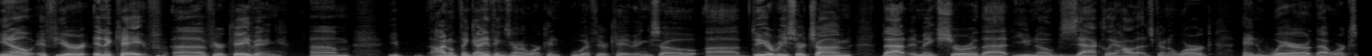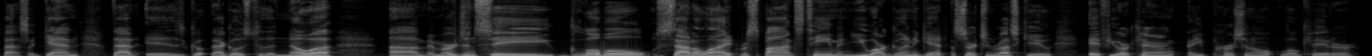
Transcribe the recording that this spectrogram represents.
you know, if you're in a cave, uh, if you're caving, um, you, I don't think anything's going to work in, with your caving. So uh, do your research on that and make sure that you know exactly how that's going to work and where that works best. Again, that is go, that goes to the NOAA um, emergency global satellite response team, and you are going to get a search and rescue if you are carrying a personal locator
